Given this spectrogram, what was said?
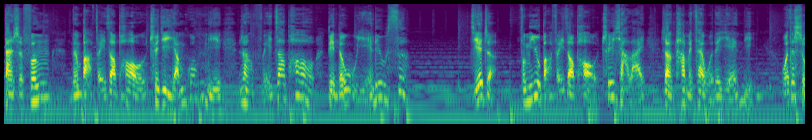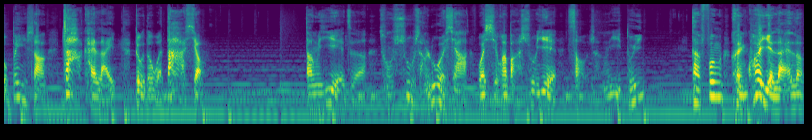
但是风能把肥皂泡吹进阳光里，让肥皂泡变得五颜六色。接着，风又把肥皂泡吹下来，让它们在我的眼里。我的手背上炸开来，逗得我大笑。当叶子从树上落下，我喜欢把树叶扫成一堆，但风很快也来了，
